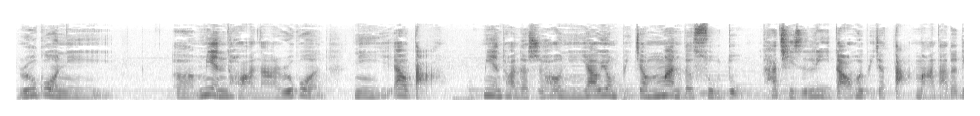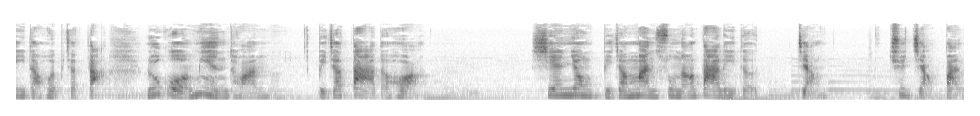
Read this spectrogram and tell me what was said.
如果你呃面团啊，如果你要打面团的时候，你要用比较慢的速度，它其实力道会比较大，马达的力道会比较大。如果面团比较大的话，先用比较慢速，然后大力的讲去搅拌。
